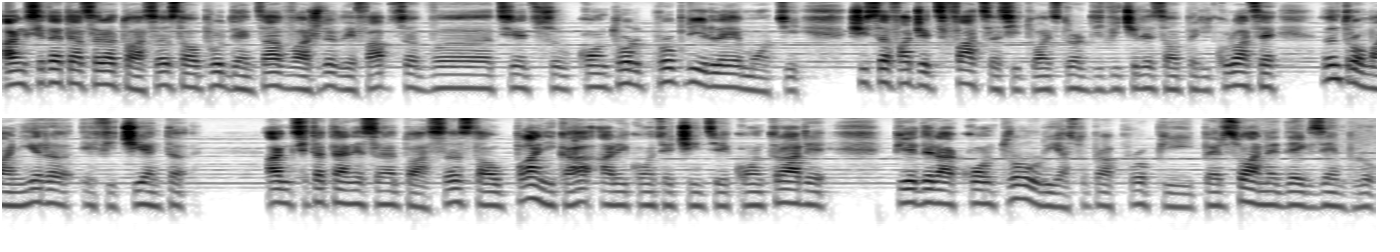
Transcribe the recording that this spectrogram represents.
Anxietatea sănătoasă sau prudența vă ajută de fapt să vă țineți sub control propriile emoții și să faceți față situațiilor dificile sau periculoase într-o manieră eficientă. Anxietatea nesănătoasă sau panica are consecințe contrare, pierderea controlului asupra propriei persoane, de exemplu.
